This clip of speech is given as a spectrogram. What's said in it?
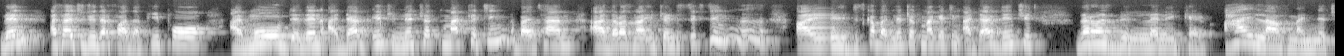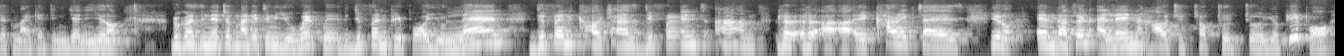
Then I started to do that for other people. I moved and then I dived into network marketing. By the time uh, that was now in 2016, I discovered network marketing. I dived into it. That was the learning curve. I love my network marketing journey. You know, because in network marketing you work with different people you learn different cultures different um, uh, uh, characters you know and that's when i learn how to talk to, to your people.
